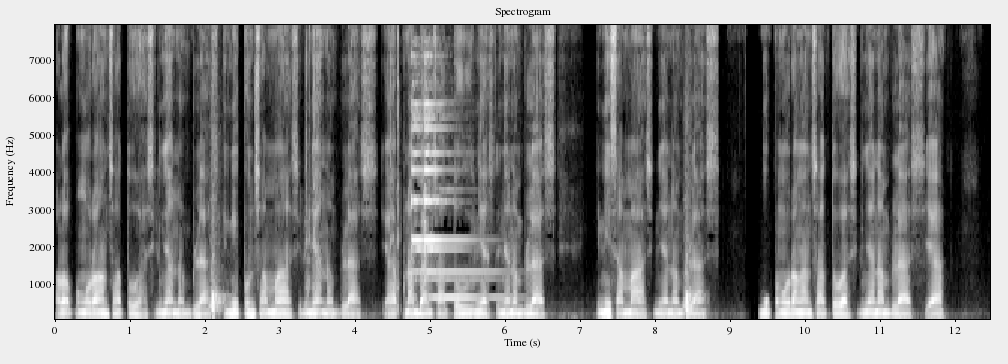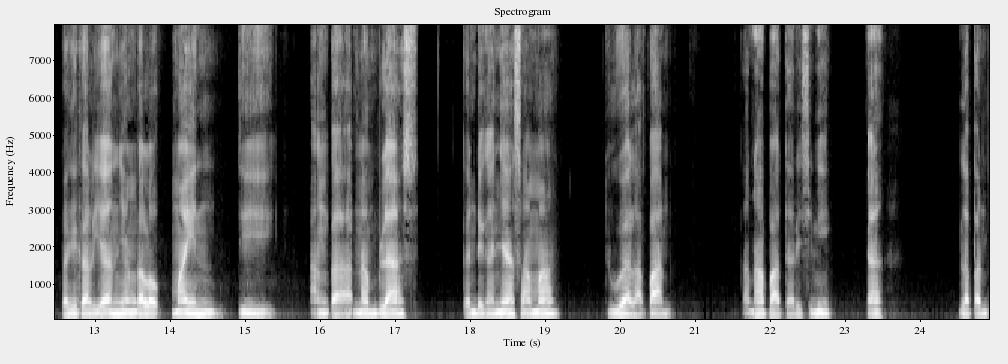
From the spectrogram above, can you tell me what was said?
kalau pengurangan satu hasilnya 16 ini pun sama hasilnya 16 ya penambahan satu ini hasilnya 16 ini sama hasilnya 16 ini pengurangan satu hasilnya 16 ya. Bagi kalian yang kalau main di angka 16 gandengannya sama 28 karena apa? Dari sini ya. 18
